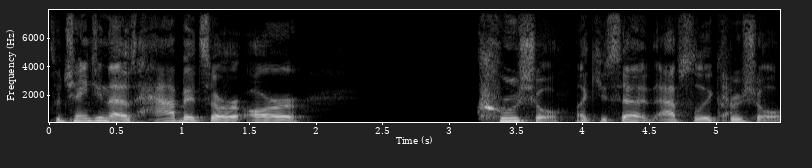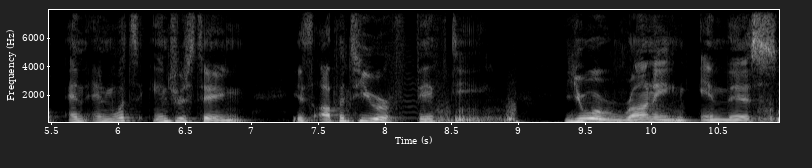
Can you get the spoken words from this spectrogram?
So changing those habits are are crucial like you said absolutely yeah. crucial and and what's interesting is up until you were 50 you were running in this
